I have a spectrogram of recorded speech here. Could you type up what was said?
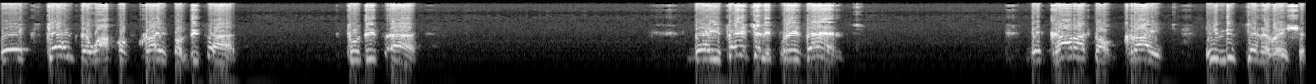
They extend the work of Christ on this earth, to this earth. They essentially present the character of Christ in this generation,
